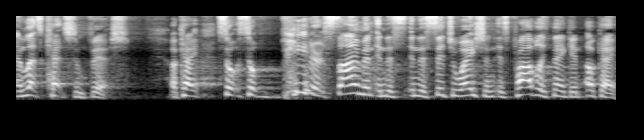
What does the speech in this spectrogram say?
and let's catch some fish. Okay, so so Peter, Simon in this in this situation is probably thinking, okay,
